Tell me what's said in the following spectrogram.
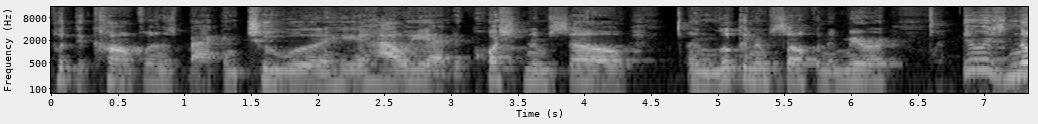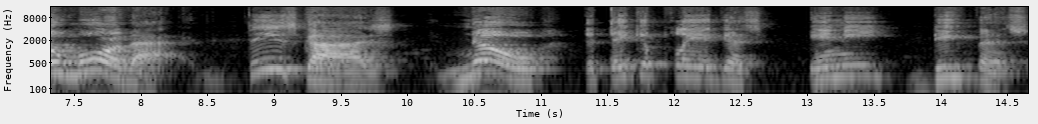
put the confidence back into Tua and hear how he had to question himself and look at himself in the mirror. There is no more of that. These guys know that they can play against any defense,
